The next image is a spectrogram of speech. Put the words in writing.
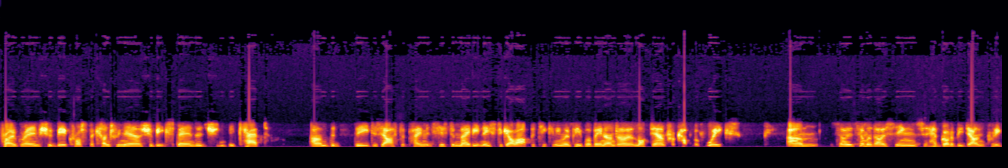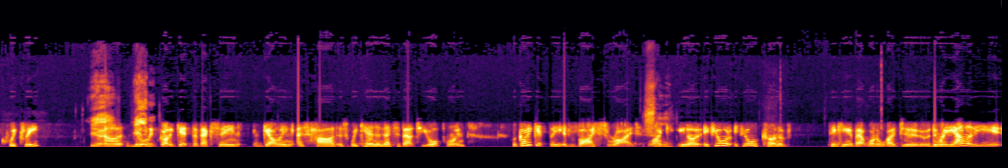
program should be across the country now, should be expanded, shouldn't be capped. Um, the, the disaster payment system, maybe it needs to go up, particularly when people have been under lockdown for a couple of weeks. Um, so some of those things have got to be done pretty quickly. Yeah, uh, then we've got to get the vaccine going as hard as we can, and that's about to your point. We've got to get the advice right. Sure. Like you know, if you're if you're kind of thinking about what do I do, the reality is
